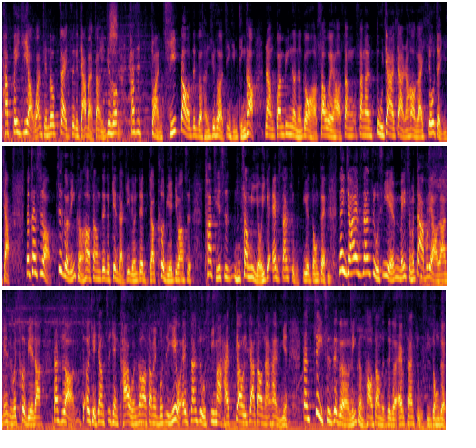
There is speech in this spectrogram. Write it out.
它飞机啊完全都在这个甲板上，也就是说它是短期到这个横须贺进行停靠，让官兵呢能够哈稍微哈上上岸度假一下，然后来休整一下。那但是啊，这个林肯号上这个舰载机联队比较特别的地方是，它其实是上面有一个 F 三十五 C 的中队。那你讲 F 三十五 C 也没什么大不了的，啊，没什么特别的，啊。但是啊，而且像之前卡尔文森号上面不是也有 F 三十五 C 吗？还掉了一架到南海里面。但这次这个林肯号上的这个 F 三十五 C 中队，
